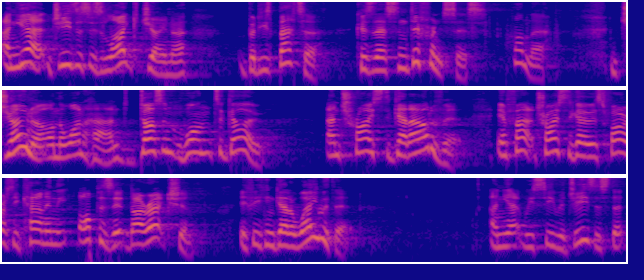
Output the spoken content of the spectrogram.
And yet, Jesus is like Jonah, but he's better because there's some differences, aren't there? Jonah, on the one hand, doesn't want to go and tries to get out of it. In fact, tries to go as far as he can in the opposite direction if he can get away with it. And yet, we see with Jesus that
